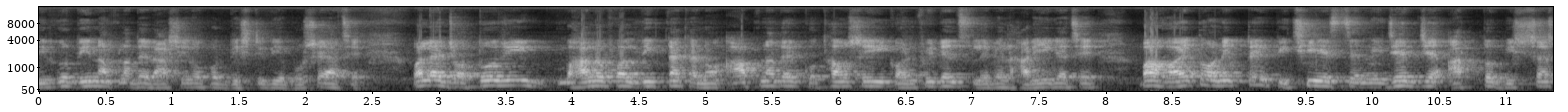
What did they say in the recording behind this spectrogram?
দীর্ঘদিন আপনাদের রাশির ওপর দৃষ্টি দিয়ে বসে আছে। ফলে যতই ভালো ফল দিক না কেন, আপনাদের কোথাও সেই কনফিডেন্স লেভেল হারিয়ে গেছে। বা হয়তো অনেকটাই পিছিয়ে এসছেন, নিজের যে আত্মবিশ্বাস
